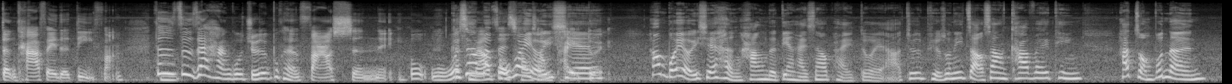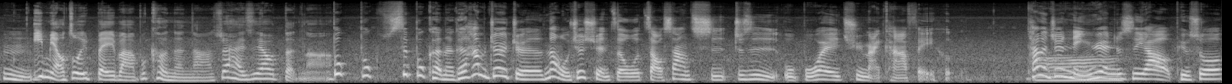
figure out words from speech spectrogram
等咖啡的地方，但是这个在韩国绝对不可能发生呢、欸。我我为什么要在超商排队？他们不会有一些很夯的店，还是要排队啊？就是比如说你早上咖啡厅，他总不能嗯一秒做一杯吧？不可能啊，所以还是要等啊。不不是不可能，可是他们就会觉得，那我就选择我早上吃，就是我不会去买咖啡喝。他们就宁愿就是要，比如说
